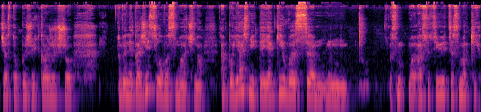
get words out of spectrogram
часто пишуть, кажуть, що ви не кажіть слово смачно, а пояснюйте, які у вас ем, асоціюються смаки.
